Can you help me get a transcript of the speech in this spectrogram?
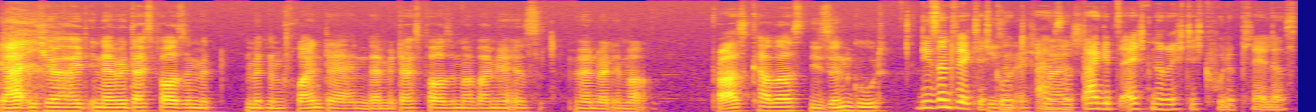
Ja, ich höre halt in der Mittagspause mit, mit einem Freund, der in der Mittagspause immer bei mir ist, hören wir halt immer Brass-Covers. Die sind gut. Die sind wirklich die gut. Sind also nice. da gibt es echt eine richtig coole Playlist.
